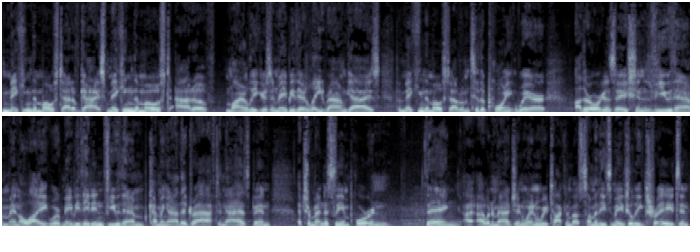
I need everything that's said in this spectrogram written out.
making the most out of guys, making the most out of minor leaguers, and maybe they're late round guys, but making the most out of them to the point where other organizations view them in a light where maybe they didn't view them coming out of the draft. And that has been a tremendously important thing, I, I, would imagine, when we're talking about some of these major league trades. And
